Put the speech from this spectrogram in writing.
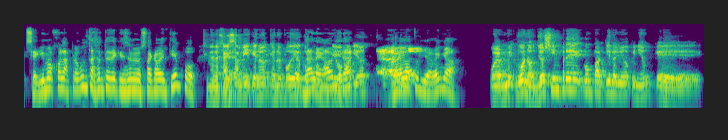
seguimos con las preguntas antes de que se nos acabe el tiempo. Si me dejáis a mí, que no, que no he podido dale, Gabriel, varios. Dale, la tuya, venga. Pues bueno, yo siempre he compartido la misma opinión que,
